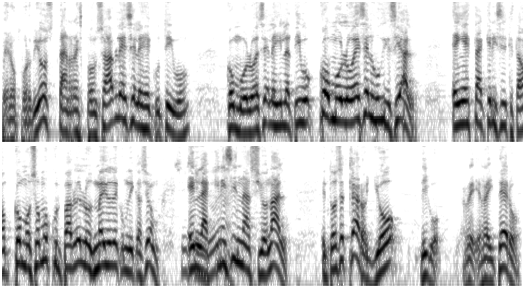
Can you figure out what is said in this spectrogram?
Pero por Dios, tan responsable es el Ejecutivo, como lo es el Legislativo, como lo es el Judicial en esta crisis que estamos, como somos culpables los medios de comunicación, Sí, en la duda. crisis nacional. Entonces, claro, yo digo, re- reitero,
